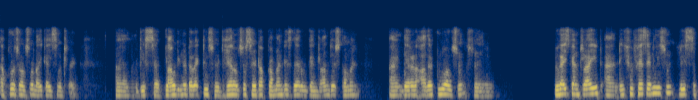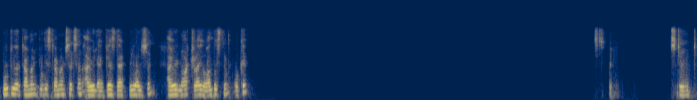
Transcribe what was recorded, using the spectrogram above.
approach also, like I said, right? Uh, this uh, cloud-init directives so here also set up command is there. We can run those command and there are other two also. So you guys can try it. And if you face any issue, please put your comment to this comment section. I will address that too also. I will not try all these things. Okay. State.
